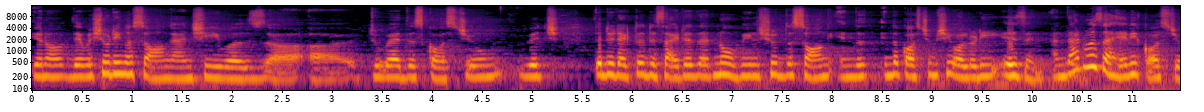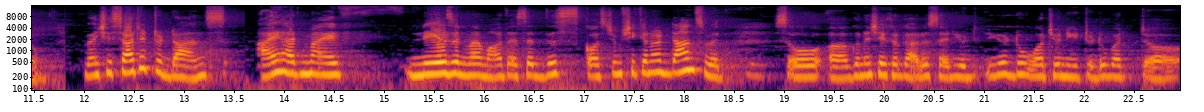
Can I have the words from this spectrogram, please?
you know, they were shooting a song and she was uh, uh, to wear this costume, which the director decided that no, we'll shoot the song in the in the costume she already is in, and that was a heavy costume. When she started to dance, I had my nails in my mouth. I said, "This costume she cannot dance with." So uh, Gunasekhar Garu said, "You you do what you need to do, but uh,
